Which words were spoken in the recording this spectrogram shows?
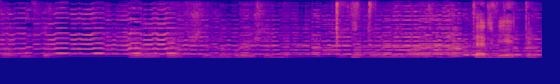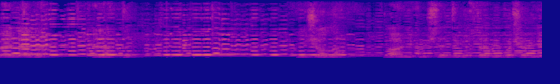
Sakı Usta kalabalık fayans işlerinden, boya işlerinden, mutfak mobilya imalatından sonra ettim. berberliğe de el attı. İnşallah daha önceki işlerinde gösterdiği başarıyı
